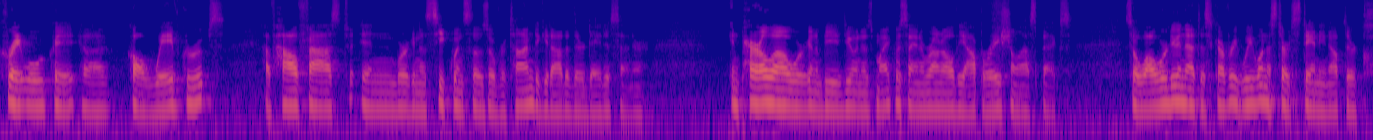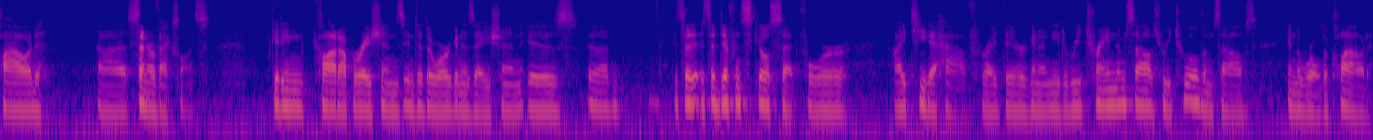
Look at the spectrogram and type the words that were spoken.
Create what we create, uh, call wave groups of how fast, and we're going to sequence those over time to get out of their data center. In parallel, we're going to be doing, as Mike was saying, around all the operational aspects. So while we're doing that discovery, we want to start standing up their cloud uh, center of excellence. Getting cloud operations into their organization is um, it's a it's a different skill set for IT to have, right? They're going to need to retrain themselves, retool themselves in the world of cloud.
